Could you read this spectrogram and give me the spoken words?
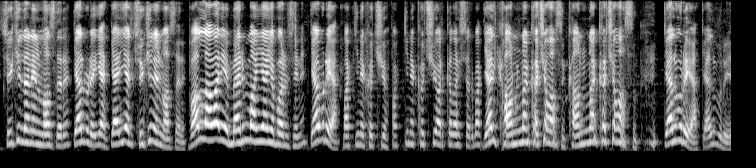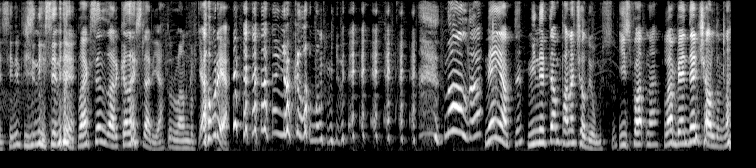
Sökül lan elmasları. Gel buraya gel. Gel gel sökül elmasları. Vallahi var ya mermi manyağı yaparım seni. Gel buraya. Bak yine kaçıyor. Bak yine kaçıyor arkadaşlar. Bak gel kanundan kaçamazsın. Kanundan kaçamazsın. Gel buraya. Gel buraya. Seni pislik seni. Baksanız arkadaşlar ya. Dur lan dur. Gel buraya. Yakaladım yine. ne oldu? Ne yaptın? Minnetten pana çalıyormuşsun. İspatla. Lan benden çaldın lan.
